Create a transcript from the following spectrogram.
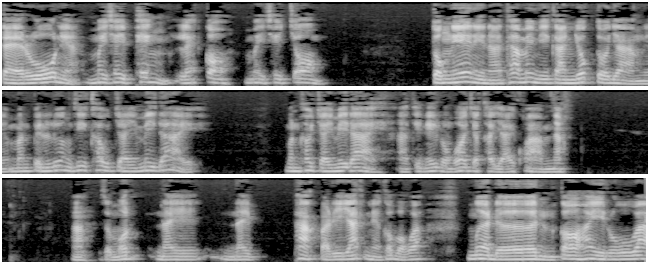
แต่รู้เนี่ยไม่ใช่เพ่งและก็ไม่ใช่จ้อง ตรงนี้นี่นะถ้าไม่มีการยกตัวอย่างเนี่ย มันเป็นเรื่องที่เข้าใจไม่ได้ มันเข้าใจไม่ได้อะทีนี้หลวงพ่อจะขยายความนะอะสมมติในในภาคปริยัติเนี่ยก็บอกว่า เมื่อเดินก็ให้รู้ว่า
